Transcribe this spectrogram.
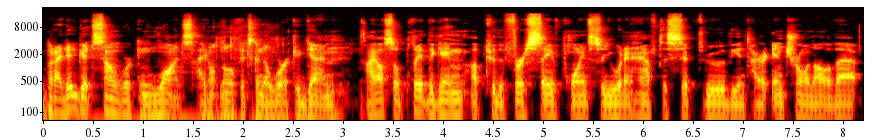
But I did get sound working once. I don't know if it's going to work again. I also played the game up to the first save point so you wouldn't have to sit through the entire intro and all of that.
